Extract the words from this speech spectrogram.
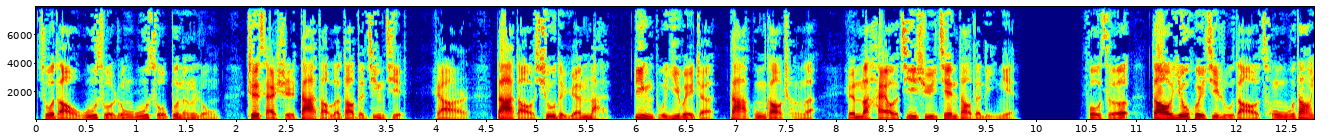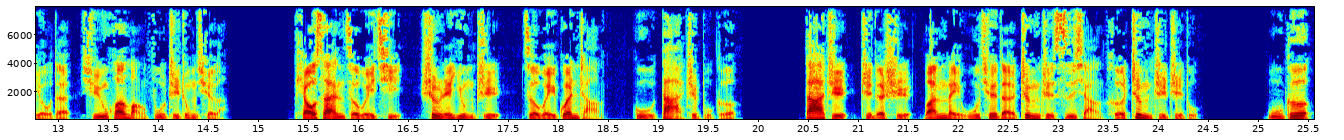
做到无所容、无所不能容，这才是大道了道的境界。然而，大道修得圆满，并不意味着大功告成了，人们还要继续兼道的理念，否则道又会进入到从无到有的循环往复之中去了。朴散则为器，圣人用之则为官长，故大治不割。大治指的是完美无缺的政治思想和政治制度，无割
